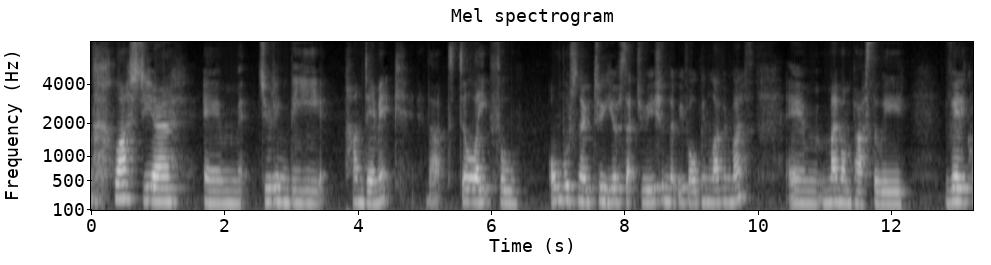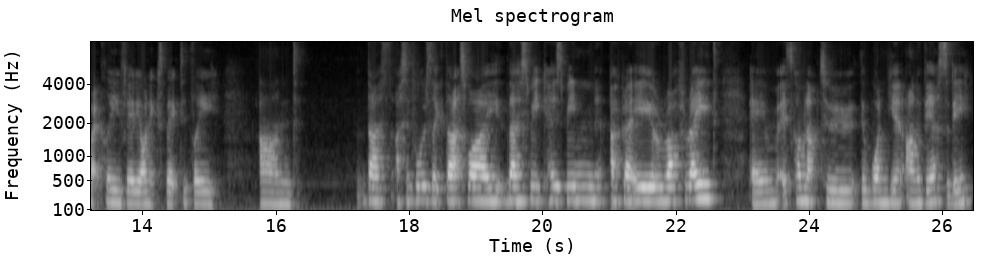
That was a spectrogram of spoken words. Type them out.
last year, um, during the pandemic, that delightful, almost now two year situation that we've all been living with. Um, my mum passed away very quickly, very unexpectedly, and that I suppose like that's why this week has been a pretty rough ride. Um, it's coming up to the one year anniversary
